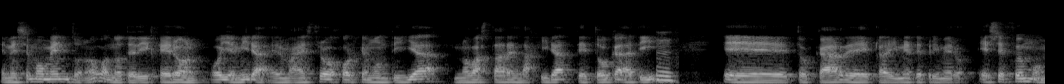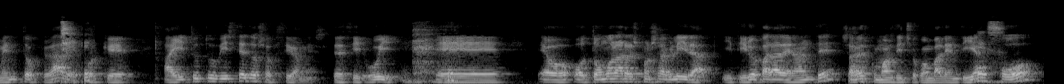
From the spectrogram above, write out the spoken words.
en ese momento, ¿no? Cuando te dijeron, oye, mira, el maestro Jorge Montilla no va a estar en la gira, te toca a ti mm. eh, tocar de clarinete primero. Ese fue un momento clave, porque ahí tú tuviste dos opciones. Decir, uy, eh, o, tomo la responsabilidad y tiro para adelante, ¿sabes? Como has dicho, con valentía, o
